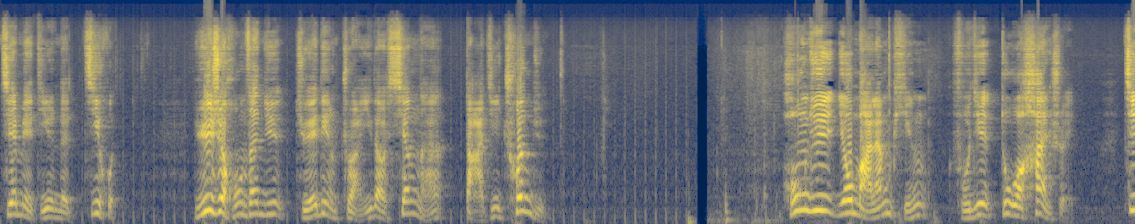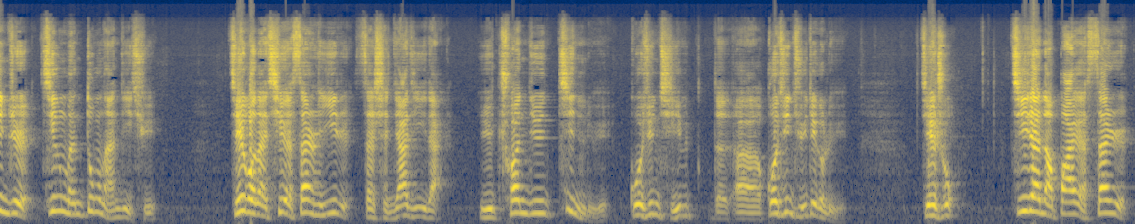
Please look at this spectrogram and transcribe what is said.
歼灭敌人的机会。于是红三军决定转移到湘南打击川军。红军由马良平附近渡过汉水，进至荆门东南地区。结果在七月三十一日，在沈家集一带与川军劲旅郭勋祺的呃郭勋祺这个旅接触，激战到八月三日，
